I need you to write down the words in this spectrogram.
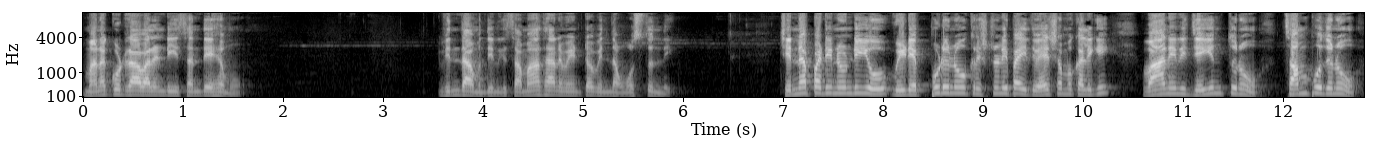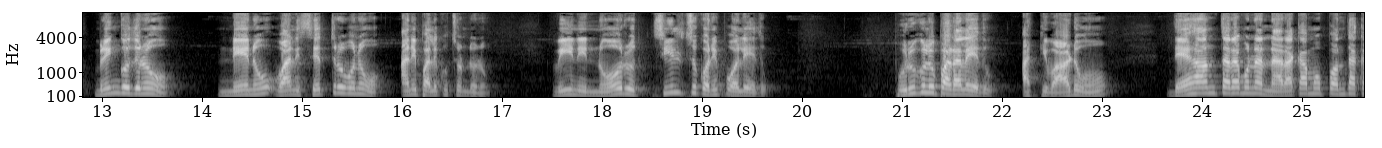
మనకు కూడా రావాలండి ఈ సందేహము. విందాము దీనికి సమాధానం ఏంటో విందాం వస్తుంది. చిన్నప్పటి నుండి వీడెప్పుడునూ కృష్ణునిపై ద్వేషము కలిగి వానిని జయింతును చంపుదును మృంగుదును నేను వాని శత్రువును అని పలుకుచుండును. వీని నోరు చీల్చుకొని పోలేదు. పురుగులు పడలేదు. అట్టివాడు దేహాంతరమున నరకము పొందక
